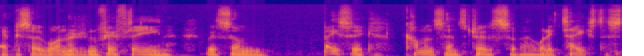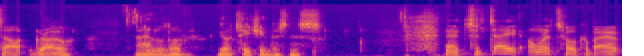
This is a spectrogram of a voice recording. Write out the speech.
episode 115, with some basic common sense truths about what it takes to start, grow, and love your teaching business. Now, today I want to talk about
